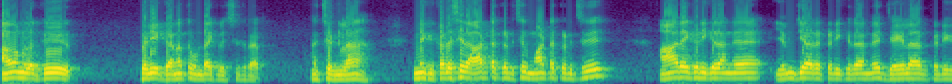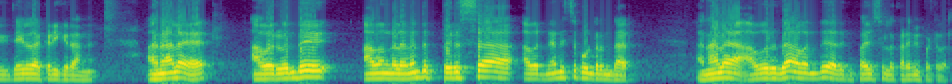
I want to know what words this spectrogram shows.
அவங்களுக்கு பெரிய கனத்தை உண்டாக்கி வச்சுக்கிறார். வச்சுங்களா இன்றைக்கி கடைசியில் ஆட்டை கடிச்சு மாட்டை கடிச்சு ஆரை கடிக்கிறாங்க எம்ஜிஆரை கடிக்கிறாங்க ஜெயலலிதா கடி ஜெயலலிதா கடிக்கிறாங்க. அதனால் அவர் வந்து அவங்கள வந்து பெருசாக அவர் நினச்சி கொண்டிருந்தார். அதனால் அவர் தான் வந்து அதுக்கு பதில் சொல்ல கடமைப்பட்டவர்.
